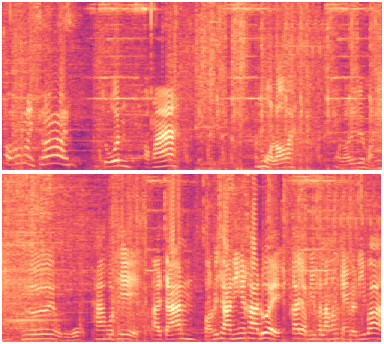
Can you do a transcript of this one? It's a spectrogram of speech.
โอ้ my god จูนออกมา มันหัวเราะปะหัว เราะได้ด้วยหมอนี่เฮ้ยโอ้โหท่าโคตรเท่อาจารย์ สอนวิชานี้ให้ข้าด้วยข้าอยากมีพลังน้ำแข็งแบบนี้บ้าง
